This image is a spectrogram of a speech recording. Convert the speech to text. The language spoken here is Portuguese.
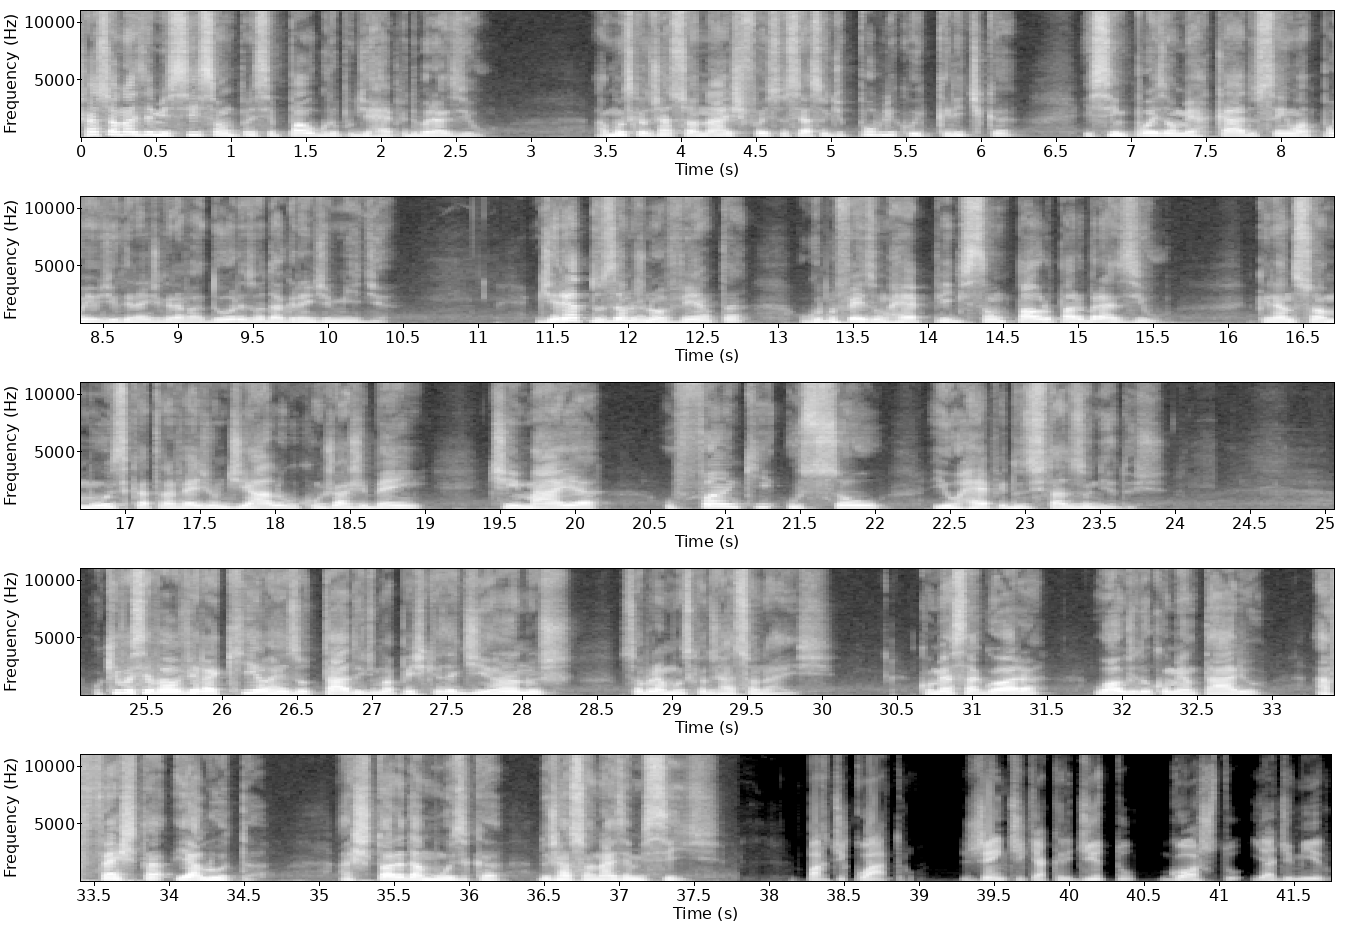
Os Racionais MCs são o principal grupo de rap do Brasil. A música dos Racionais foi sucesso de público e crítica e se impôs ao mercado sem o apoio de grandes gravadoras ou da grande mídia. Direto dos anos 90, o grupo fez um rap de São Paulo para o Brasil, criando sua música através de um diálogo com Jorge Ben, Tim Maia, o funk, o soul e o rap dos Estados Unidos. O que você vai ouvir aqui é o resultado de uma pesquisa de anos sobre a música dos Racionais. Começa agora o áudio documentário A Festa e a Luta A História da Música dos Racionais MCs. Parte 4 Gente que acredito, gosto e admiro.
